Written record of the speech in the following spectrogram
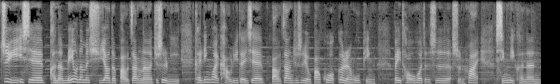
至于一些可能没有那么需要的保障呢，就是你可以另外考虑的一些保障，就是有包括个人物品被偷或者是损坏，行李可能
